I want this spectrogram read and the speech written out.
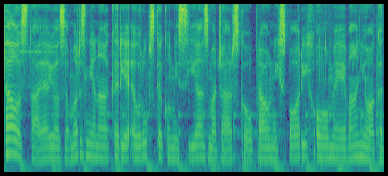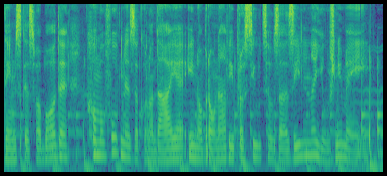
Ta ostajajo zamrznjena, ker je Evropska komisija z Mačarsko v pravnih sporih o omejevanju akademske svobode, homofobne zakonodaje in obravnavi prosilcev za azil na južni meji.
